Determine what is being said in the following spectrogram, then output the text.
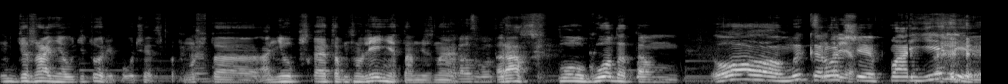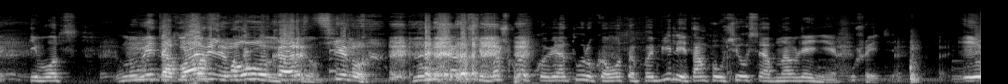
держание аудитории получается, потому Да. что они выпускают обновления, там, не знаю, Раз в год. раз в полгода там. О, мы, короче, поели, и вот ну, мы такие добавили новую картину. Ну, мы, короче, башкой в клавиатуру кого-то побили, и там получилось обновление. Кушайте. И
